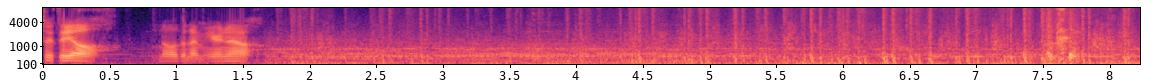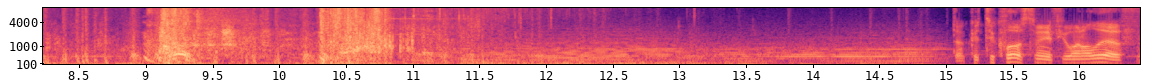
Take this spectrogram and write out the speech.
Looks like they all know that I'm here now. Don't get too close to me if you want to live.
